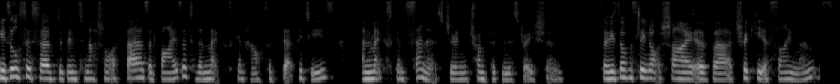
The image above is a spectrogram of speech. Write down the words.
He's also served as international affairs advisor to the Mexican House of Deputies and Mexican Senate during the Trump administration. So he's obviously not shy of uh, tricky assignments.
